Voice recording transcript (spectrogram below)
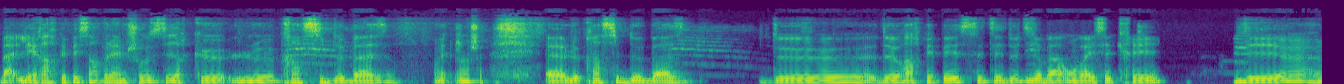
bah, les rares PP c'est un peu la même chose. C'est-à-dire que le principe de base, ouais, j'ai un chat, euh, le principe de base de, de rares PP, c'était de dire bah, on va essayer de créer euh,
